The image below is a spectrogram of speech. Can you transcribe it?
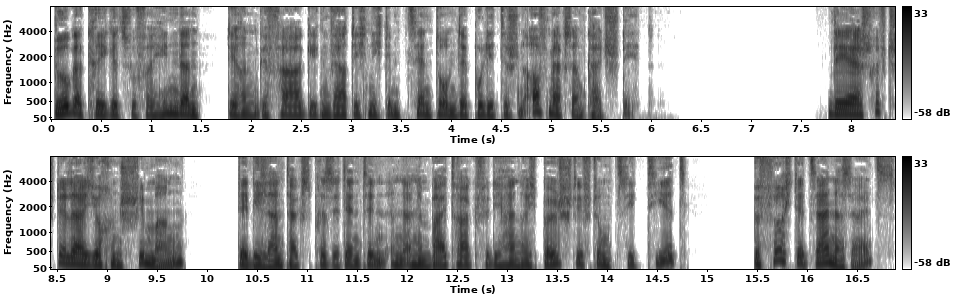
Bürgerkriege zu verhindern deren Gefahr gegenwärtig nicht im Zentrum der politischen Aufmerksamkeit steht. Der Schriftsteller Jochen Schimmang, der die Landtagspräsidentin in einem Beitrag für die Heinrich-Böll-Stiftung zitiert, befürchtet seinerseits,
